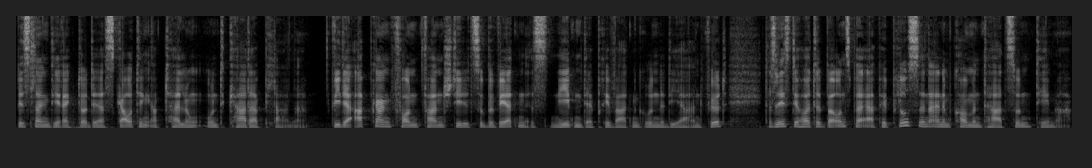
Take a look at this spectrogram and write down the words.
bislang Direktor der Scouting-Abteilung und Kaderplaner. Wie der Abgang von Pfannenstiel zu bewerten ist, neben der privaten Gründe, die er anführt, das lest ihr heute bei uns bei RP Plus in einem Kommentar zum Thema.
